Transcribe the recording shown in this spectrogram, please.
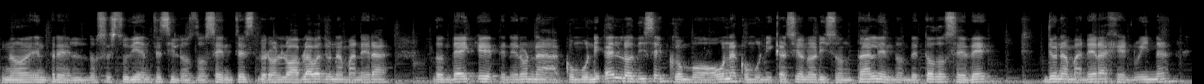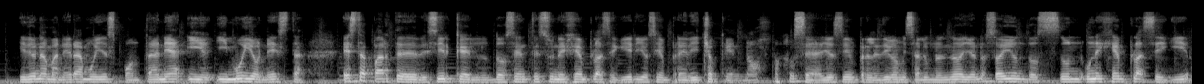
¿no? Entre los estudiantes y los docentes, pero lo hablaba de una manera donde hay que tener una comunicación, él lo dice como una comunicación horizontal en donde todo se dé de una manera genuina y de una manera muy espontánea y, muy honesta. Esta parte de decir que el docente es un ejemplo a seguir, yo siempre he dicho que no. O sea, yo siempre les digo a mis alumnos, no, yo no soy un, un, ejemplo a seguir,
